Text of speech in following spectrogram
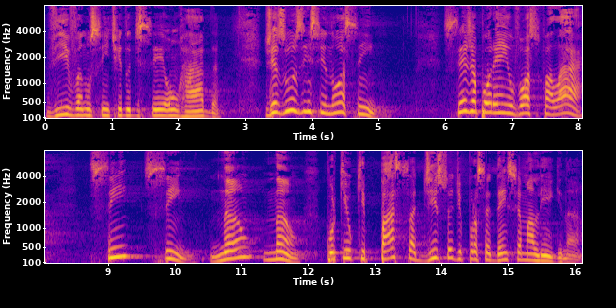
viva no sentido de ser honrada. Jesus ensinou assim: seja porém o vosso falar sim, sim, não, não, porque o que passa disso é de procedência maligna.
